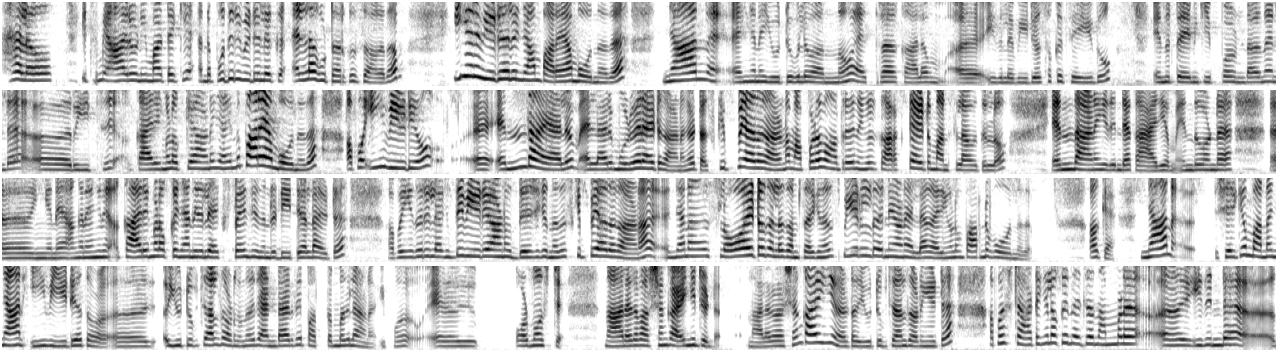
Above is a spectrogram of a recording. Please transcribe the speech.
Hello it's me ആരോണി മാട്ടയ്ക്ക് എന്റെ പുതിയൊരു വീഡിയോയിലേക്ക് എല്ലാ കൂട്ടുകാർക്കും സ്വാഗതം. ഈ ഒരു വീഡിയോയിൽ ഞാൻ പറയാൻ പോകുന്നത് ഞാൻ എങ്ങനെ യൂട്യൂബിൽ വന്നു എത്ര കാലം ഇതിൽ വീഡിയോസൊക്കെ ചെയ്തു എന്നിട്ട് എനിക്കിപ്പോൾ ഉണ്ടാകുന്ന എന്റെ റീച്ച് കാര്യങ്ങളൊക്കെയാണ് ഞാൻ ഇന്ന് പറയാൻ പോകുന്നത്. അപ്പോൾ ഈ വീഡിയോ എന്തായാലും എല്ലാവരും മുഴുവനായിട്ട് കാണും കേട്ടോ. സ്കിപ്പ് ചെയ്യാതെ കാണണം. അപ്പോൾ മാത്രമേ നിങ്ങൾക്ക് കറക്റ്റായിട്ട് മനസ്സിലാവത്തുള്ളൂ എന്താണ് ഇതിന്റെ കാര്യം. എന്തുകൊണ്ട് ഇങ്ങനെ അങ്ങനെ ഇങ്ങനെ കാര്യങ്ങളൊക്കെ ഞാൻ ഇതിൽ എക്സ്പ്ലെയിൻ ചെയ്യുന്നുണ്ട് ഡീറ്റെയിൽഡ് ആയിട്ട്. അപ്പോൾ ഇതൊരു ലെങ്തി വീഡിയോ ആണ് ഉദ്ദേശിക്കുന്നത്. സ്കിപ്പ് ചെയ്യാതെ കാണാം. ഞാൻ സ്ലോ ആയിട്ടൊന്നുമല്ല സംസാരിക്കുന്നത്. സ്പീഡിൽ തന്നെയാണ് എല്ലാ കാര്യങ്ങളും പറഞ്ഞു പോകുന്നത്. ഓക്കെ ഞാൻ ശരിക്കും പറഞ്ഞാൽ ഞാൻ ഈ വീഡിയോ യൂട്യൂബ് ചാനൽ തുടങ്ങുന്നത് രണ്ടായിരത്തി പത്തൊമ്പതിലാണ്. ഇപ്പോൾ ഓൾമോസ്റ്റ് നാലര വർഷം കഴിഞ്ഞിട്ടുണ്ട്. നാലര വർഷം കഴിഞ്ഞു കേട്ടോ യൂട്യൂബ് ചാനൽ തുടങ്ങിയിട്ട്. അപ്പോൾ സ്റ്റാർട്ടിങ്ങിലൊക്കെ എന്ന് വെച്ചാൽ നമ്മൾ ഇതിന്റെ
